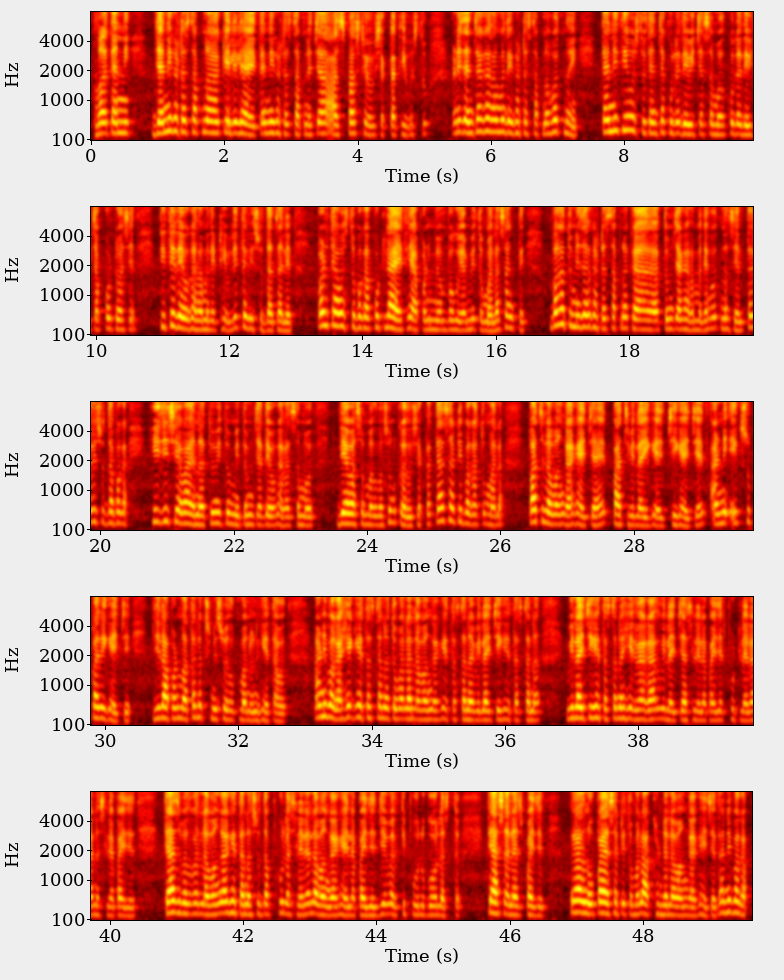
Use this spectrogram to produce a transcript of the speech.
मग त्यांनी ज्यांनी घटस्थापना केलेली आहे त्यांनी घटस्थापनेच्या आसपास ठेवू शकतात ही वस्तू. आणि ज्यांच्या घरामध्ये घटस्थापना होत नाही त्यांनी ती वस्तू त्यांच्या कुलदेवीच्या समोर कुलदेवीचा फोटो असेल तिथे देवघरामध्ये ठेवली तरीसुद्धा चालेल. पण त्या वस्तू बघा कुठल्या आहेत हे आपण बघूया. मी तुम्हाला सांगते. बघा तुम्ही जर घटस्थापना का तुमच्या घरामध्ये होत नसेल तरीसुद्धा बघा ही जी सेवा आहे ना तुम्ही तुम्ही तुमच्या देवघरासमोर देवासमोर बसून करू शकता. त्यासाठी बघा तुम्हाला पाच लवंगा घ्यायच्या आहेत पाच विलाई घ्यायची घ्यायची आहेत आणि एक सुपारी घ्यायची जिला आपण माता लक्ष्मी स्वरूप मानून घेत आहोत. आणि बघा हे घेत असताना तुम्हाला लवंगा घेत असताना विलायची घेत असताना विलायची घेत असताना हिरव्यागार विलायची असलेल्या पाहिजेत फुटलेल्या नसल्या पाहिजेत. त्याचबरोबर लवंगा घेताना सुद्धा फूल असलेल्या लवंगा घ्यायला पाहिजेत जे वरती फूल गोल असतं ते असायलाच पाहिजेत. कारण उपायासाठी तुम्हाला अखंड लवंगा घ्यायच्यात. आणि बघा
